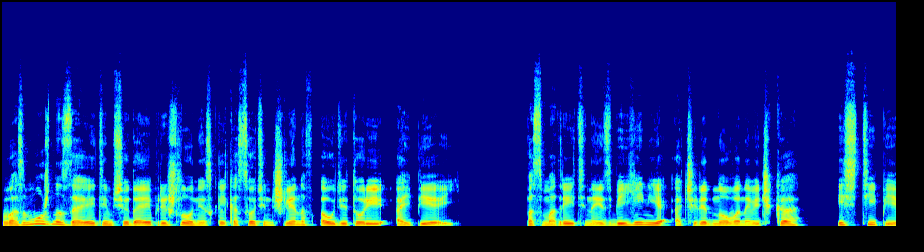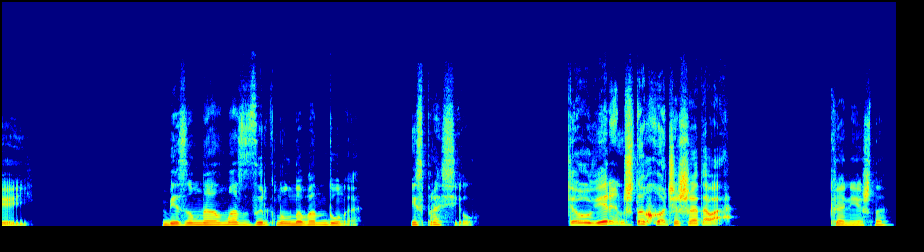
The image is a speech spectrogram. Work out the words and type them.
Возможно, за этим сюда и пришло несколько сотен членов аудитории IPA. Посмотрите на избиение очередного новичка из TPA. Безумный алмаз зыркнул на Вандуна и спросил. «Ты уверен, что хочешь этого?» «Конечно».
